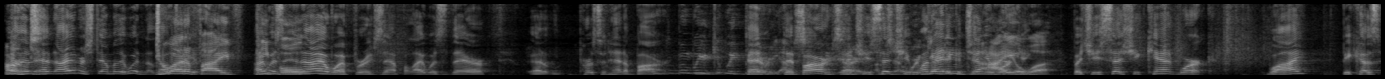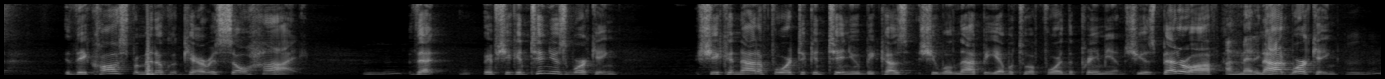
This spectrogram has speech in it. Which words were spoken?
Well, Aren't. and, and I understand why they wouldn't. Two I'll out of you, five I was people- in Iowa, for example. I was there. A person had a bar. we, we, And Barry, the I'm bar, sorry, and she I'm said sorry. she We're wanted to continue working, Iowa. but she says she can't work. Why? Because the cost for medical care is so high that if she continues working, she cannot afford to continue because she will not be able to afford the premium. She is better off On Medicaid. not working, mm-hmm.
